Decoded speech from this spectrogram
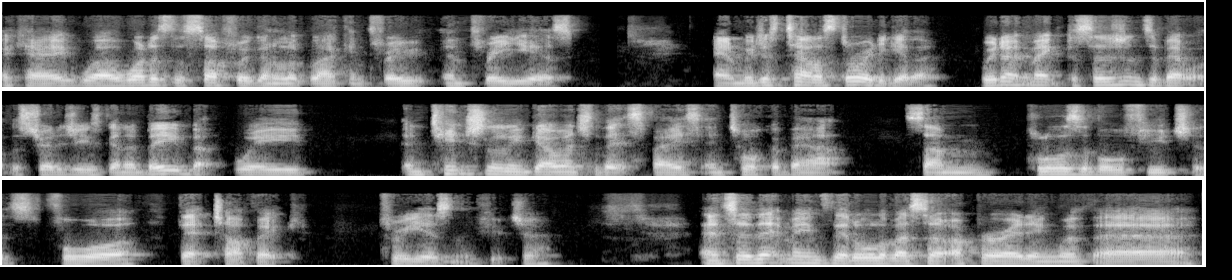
Okay, well, what is the software going to look like in three in three years? And we just tell a story together. We don't make decisions about what the strategy is going to be, but we intentionally go into that space and talk about some plausible futures for that topic three years in the future. And so that means that all of us are operating with a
